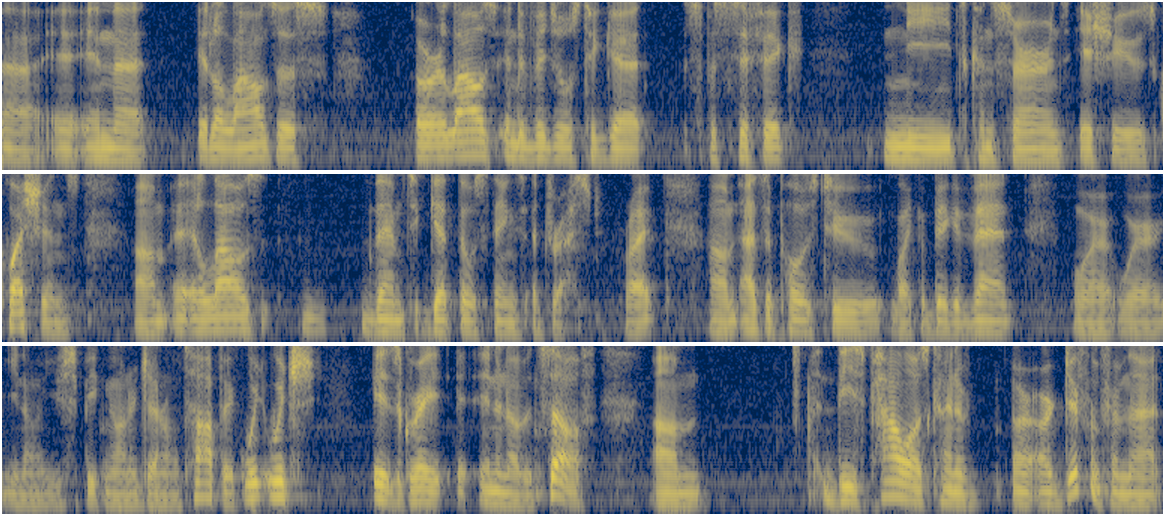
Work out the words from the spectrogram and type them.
uh, in that it allows us or allows individuals to get specific needs, concerns, issues, questions. Um, it allows them to get those things addressed, right? Um, as opposed to like a big event where, where you know you're speaking on a general topic, which, which is great in and of itself. Um, these powwows kind of are, are, different from that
